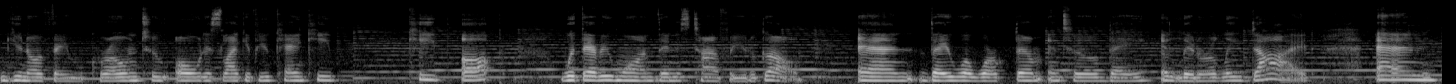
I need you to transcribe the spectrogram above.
You know, if they grown too old, it's like if you can't keep keep up with everyone, then it's time for you to go. And they will work them until they literally died. And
